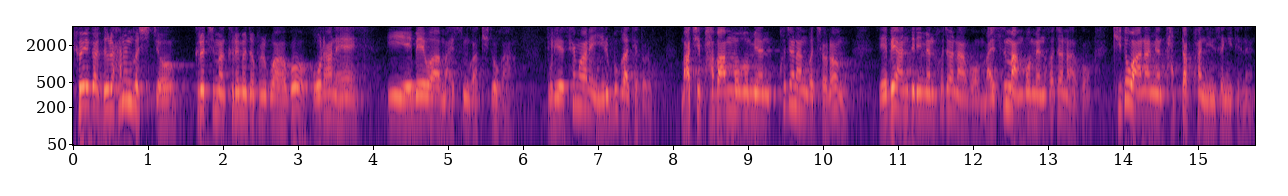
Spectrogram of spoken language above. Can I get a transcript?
교회가 늘 하는 것이죠. 그렇지만 그럼에도 불구하고 올 한해 이 예배와 말씀과 기도가 우리의 생활의 일부가 되도록 마치 밥 안 먹으면 허전한 것처럼 예배 안 드리면 허전하고 말씀 안 보면 허전하고 기도 안 하면 답답한 인생이 되는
